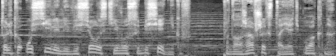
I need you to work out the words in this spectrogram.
только усилили веселость его собеседников, продолжавших стоять у окна.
